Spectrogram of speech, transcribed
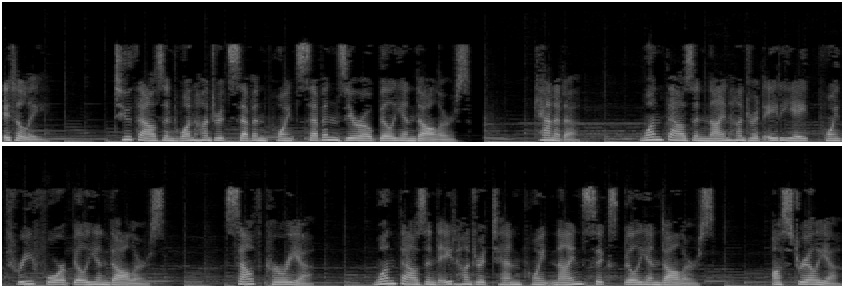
Italy. $2,107.70 billion. Canada. $1,988.34 billion. South Korea. $1,810.96 billion. Australia.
